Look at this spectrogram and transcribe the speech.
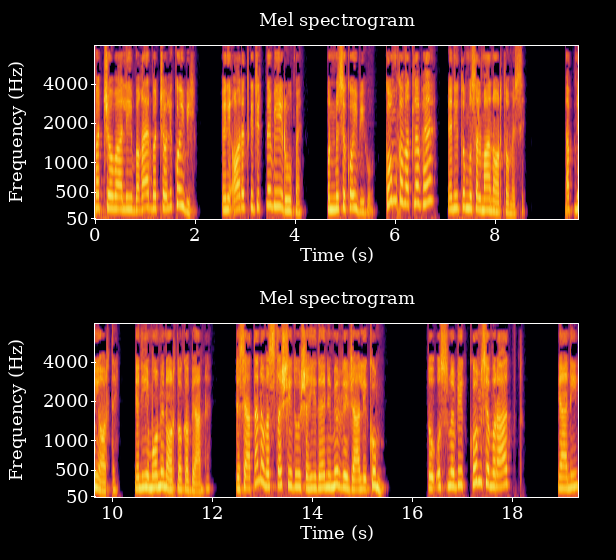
بچوں والی، بغیر بچوں والی، کوئی بھی۔ یعنی عورت کے جتنے بھی روپ ہیں، ان میں سے کوئی بھی ہو۔ کم کا مطلب ہے یعنی تم مسلمان عورتوں میں سے۔ اپنی عورتیں یعنی یہ مومن عورتوں کا بیان ہے۔ جیسے آتا نا وسط شہید شہید مر رجال کم تو اس میں بھی کم سے مراد یعنی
